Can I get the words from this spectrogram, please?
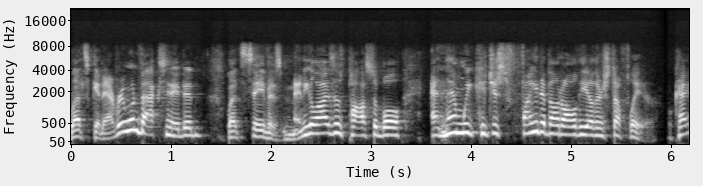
Let's get everyone vaccinated, let's save as many lives as possible, and then we could just fight about all the other stuff later, okay?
